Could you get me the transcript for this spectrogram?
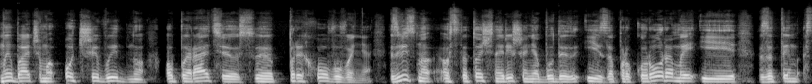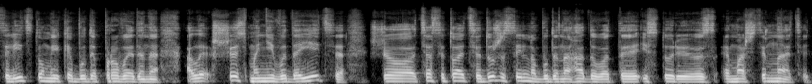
Ми бачимо очевидну операцію з е, приховування. Звісно, остаточне рішення буде і за прокурорами, і за тим слідством, яке буде проведено. Але щось мені видається, що ця ситуація дуже сильно буде нагадувати історію з МH17.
